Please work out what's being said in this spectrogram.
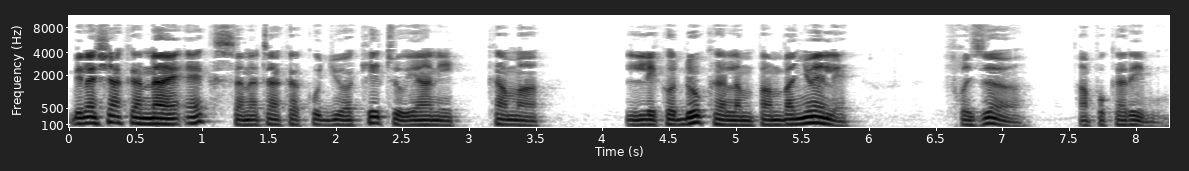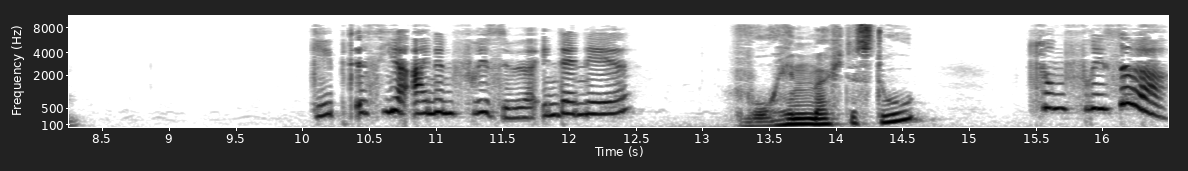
bila shaka naye x anataka kujua kitu yani kama liko duka la mpamba nywele friseur hapo karibu Gibt es hier einen Friseur in der Nähe? Wohin möchtest du? Zum Friseur.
